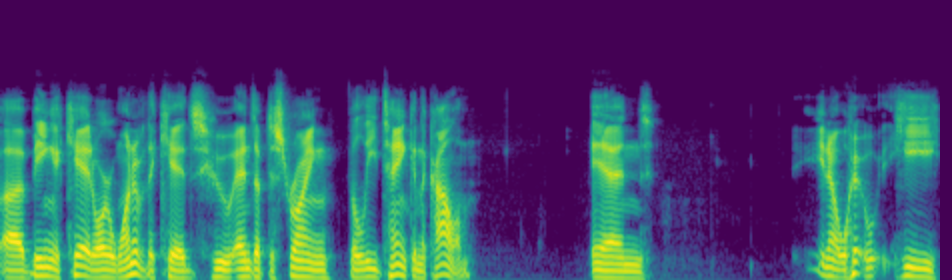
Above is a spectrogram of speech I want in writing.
uh, being a kid or one of the kids who ends up destroying the lead tank in the column and you know he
